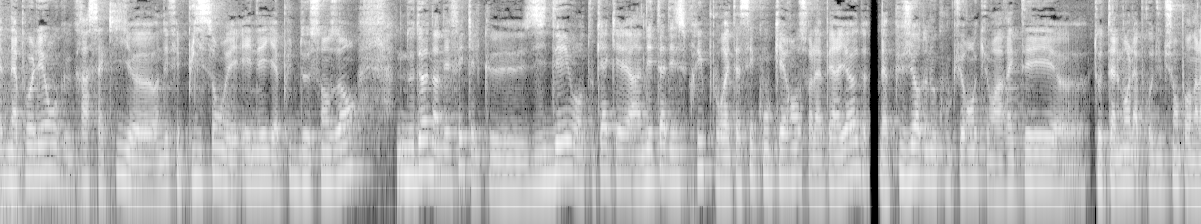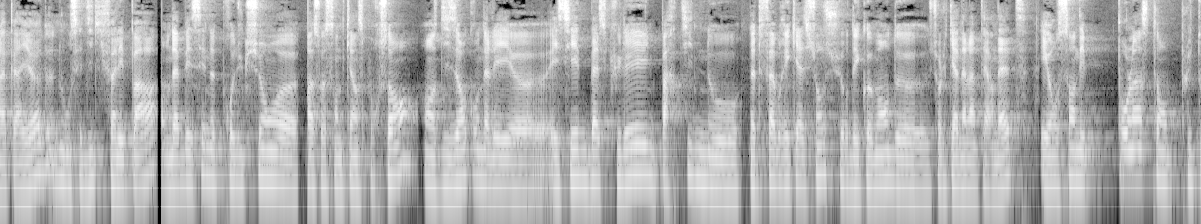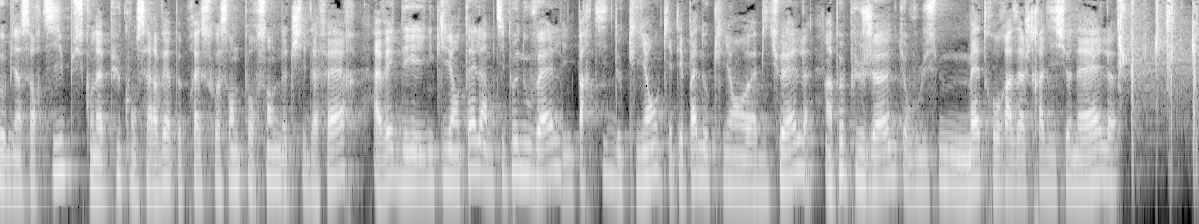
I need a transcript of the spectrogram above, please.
Napoléon, grâce à qui, euh, en effet, Plisson est, né il y a plus de 200 ans, nous donne en effet quelques idées, ou en tout cas un état d'esprit pour être assez conquérant sur la période. Y a plusieurs de nos concurrents qui ont arrêté euh, totalement la production pendant la période. Nous, on s'est dit qu'il fallait pas. On a baissé notre production euh, à 75% en se disant qu'on allait essayer de basculer une partie de nos, notre fabrication sur des commandes sur le canal Internet. Et on s'en est pour l'instant plutôt bien sorti puisqu'on a pu conserver à peu près 60% de notre chiffre d'affaires avec une clientèle un petit peu nouvelle, une partie de clients qui n'étaient pas nos clients habituels, un peu plus jeunes, qui ont voulu se mettre au rasage traditionnel.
